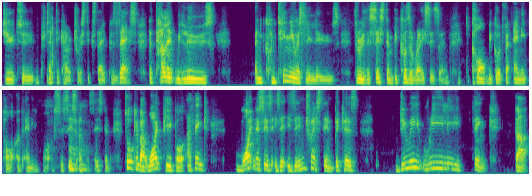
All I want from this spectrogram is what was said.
due to the protected characteristics they possess. The talent we lose and continuously lose through the system because of racism can't be good for any part of any part of the system. Mm-hmm. system. Talking about white people, I think whiteness is, is, is interesting because do we really think that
